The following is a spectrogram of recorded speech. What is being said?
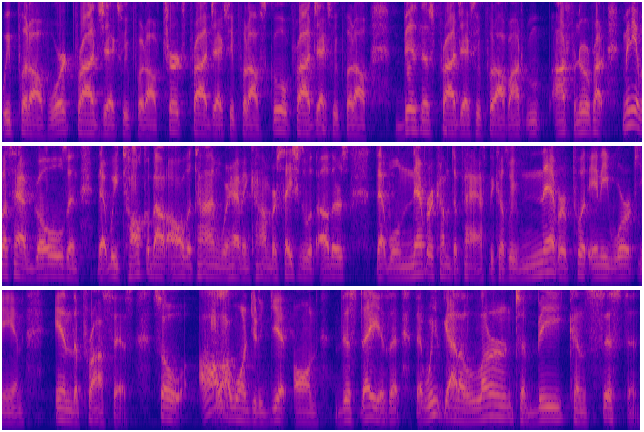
we put off work projects, we put off church projects, we put off school projects, we put off business projects, we put off entrepreneur projects. Many of us have goals and that we talk about all the time. We're having conversations with others that will never come to pass because we've never put any work in in the process. So all I want you to get on this day is that that we've got to learn to be consistent.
